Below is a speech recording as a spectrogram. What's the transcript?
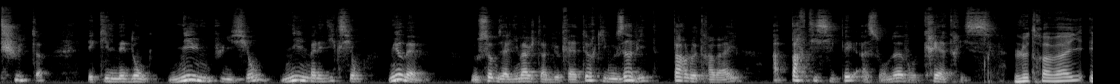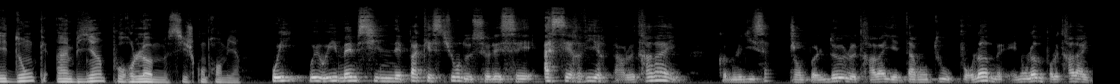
chute, et qu'il n'est donc ni une punition, ni une malédiction. Mieux même, nous sommes à l'image d'un Dieu créateur qui nous invite, par le travail, à participer à son œuvre créatrice. Le travail est donc un bien pour l'homme, si je comprends bien. Oui, oui, oui, même s'il n'est pas question de se laisser asservir par le travail. Comme le dit Jean-Paul II, le travail est avant tout pour l'homme et non l'homme pour le travail.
